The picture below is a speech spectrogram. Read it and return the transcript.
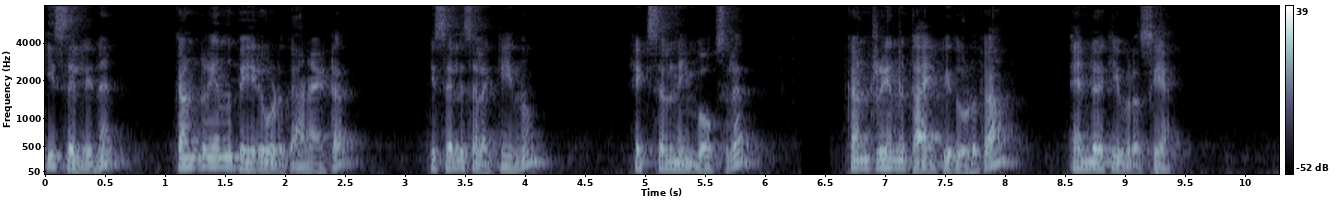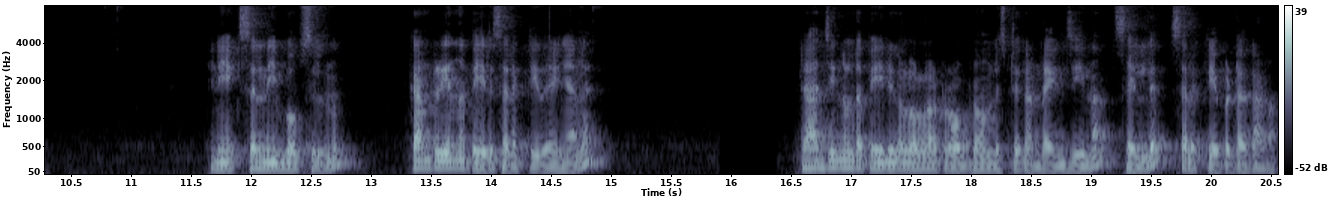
ഈ സെല്ലിന് കൺട്രി എന്ന് പേര് കൊടുക്കാനായിട്ട് ഈ സെല്ല് സെലക്ട് ചെയ്യുന്നു. എക്സൽ നെയിം ബോക്സിൽ കൺട്രി എന്ന് ടൈപ്പ് ചെയ്ത് കൊടുക്കുക. എന്റെ കീ പ്രസ് ചെയ്യാം ഇനി എക്സൽ നെയിം ബോക്സിൽ നിന്നും കൺട്രി എന്ന പേര് സെലക്ട് ചെയ്ത് കഴിഞ്ഞാൽ രാജ്യങ്ങളുടെ പേരുകളുള്ള ഡ്രോപ്പ് ഡൗൺ ലിസ്റ്റ് കണ്ടെയ്ൻ ചെയ്യുന്ന സെല്ല് സെലക്ട് ചെയ്യപ്പെട്ട കാണാം.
